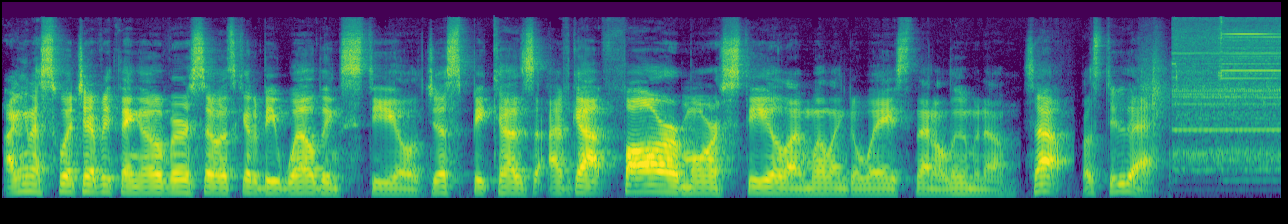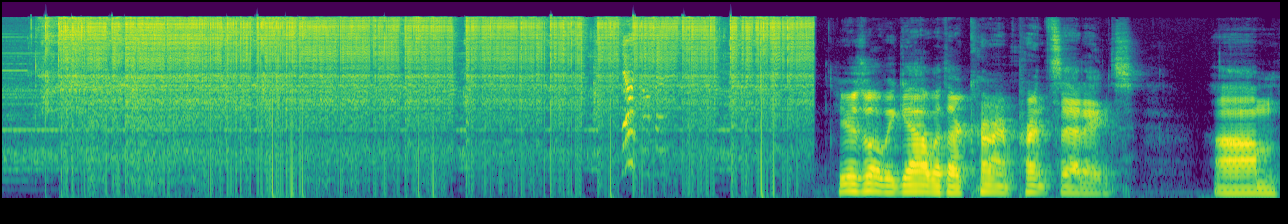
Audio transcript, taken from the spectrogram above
I'm gonna switch everything over so it's gonna be welding steel just because I've got far more steel I'm willing to waste than aluminum. So, let's do that. Here's what we got with our current print settings. Um,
